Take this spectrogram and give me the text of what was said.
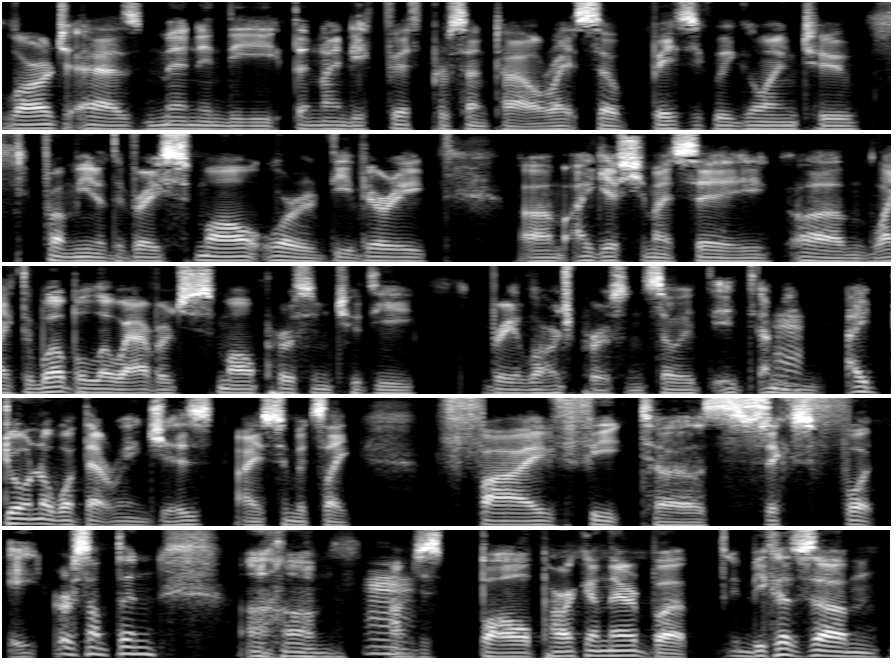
large as men in the the 95th percentile, right? So basically going to from you know the very small or the very, um, I guess you might say, um, like the well below average small person to the very large person. So it, it I mean, I don't know what that range is. I assume it's like five feet to six foot eight or something. Um, mm. I'm just ballparking there, but because, um,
